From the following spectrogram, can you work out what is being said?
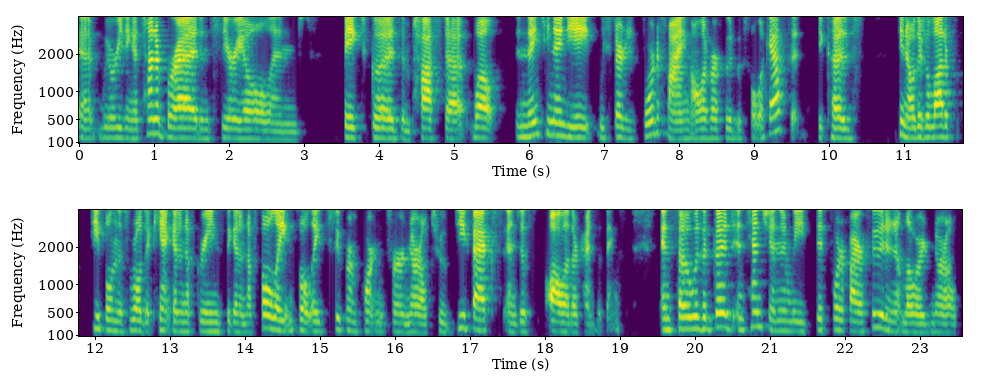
Uh, we were eating a ton of bread and cereal and baked goods and pasta. Well, in 1998, we started fortifying all of our food with folic acid because, you know, there's a lot of people in this world that can't get enough greens to get enough folate, and folate's super important for neural tube defects and just all other kinds of things. And so it was a good intention, and we did fortify our food, and it lowered neural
